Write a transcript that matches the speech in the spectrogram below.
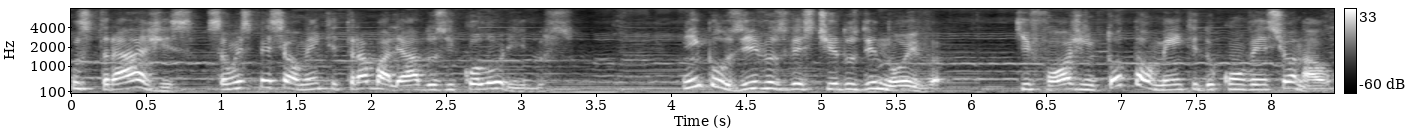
Os trajes são especialmente trabalhados e coloridos, inclusive os vestidos de noiva, que fogem totalmente do convencional.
